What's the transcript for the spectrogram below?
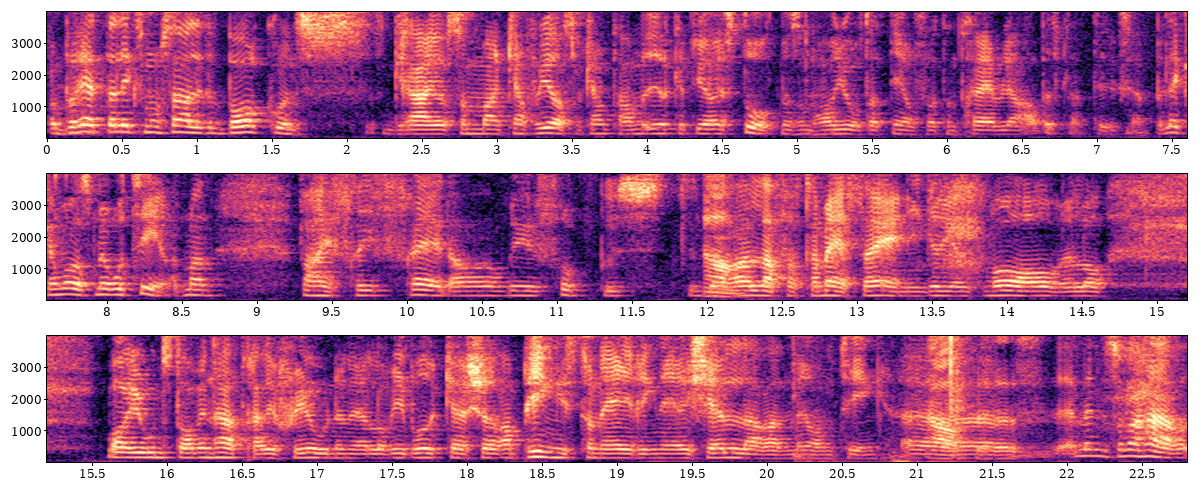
Och berätta liksom om sådana lite bakgrundsgrejer som man kanske gör som kanske inte har med yrket att göra i stort men som har gjort att ni har fått en trevligare arbetsplats till exempel. Det kan vara som en rutin att man varje fri fredag vid frukost där Ja. alla får ta med sig en ingrediens var eller varje onsdag har vi den här traditionen eller vi brukar köra en pingisturnering nere i källaren med någonting. Ja, Eh, precis. Men sådana här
